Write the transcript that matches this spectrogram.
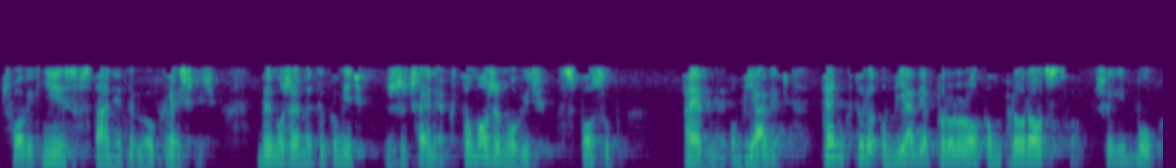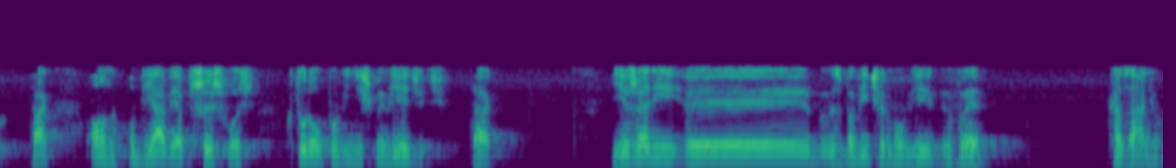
Człowiek nie jest w stanie tego określić. My możemy tylko mieć życzenia. Kto może mówić w sposób pewny, objawiać? Ten, który objawia prorokom proroctwo, czyli Bóg, tak? On objawia przyszłość, którą powinniśmy wiedzieć, tak? Jeżeli yy, Zbawiciel mówi w kazaniu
